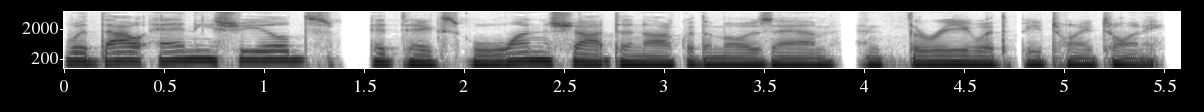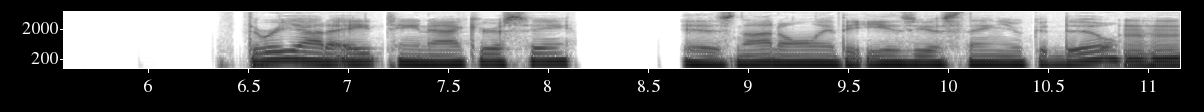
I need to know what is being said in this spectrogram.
without any shields, it takes one shot to knock with the Mozam and three with the P2020. Three out of 18 accuracy is not only the easiest thing you could do, Mm-hmm.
